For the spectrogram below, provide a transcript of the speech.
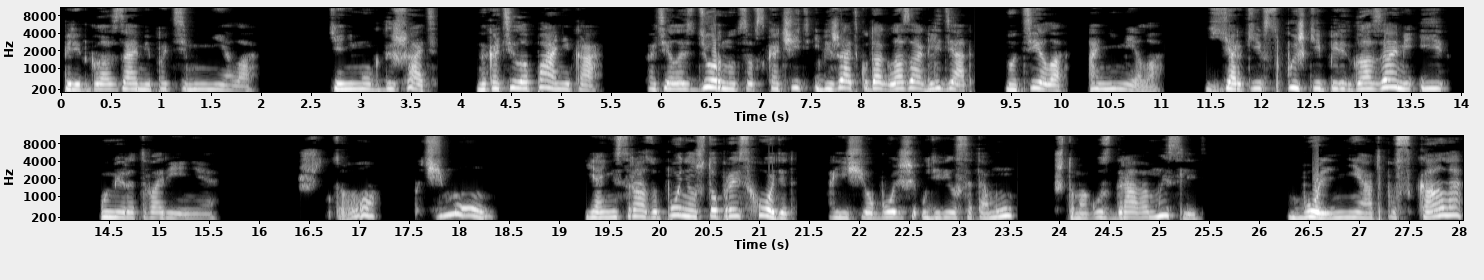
Перед глазами потемнело. Я не мог дышать, накатила паника. Хотелось дернуться, вскочить и бежать, куда глаза глядят, но тело онемело. Яркие вспышки перед глазами и умиротворение. Что? Почему? Я не сразу понял, что происходит, а еще больше удивился тому, что могу здраво мыслить. Боль не отпускала,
